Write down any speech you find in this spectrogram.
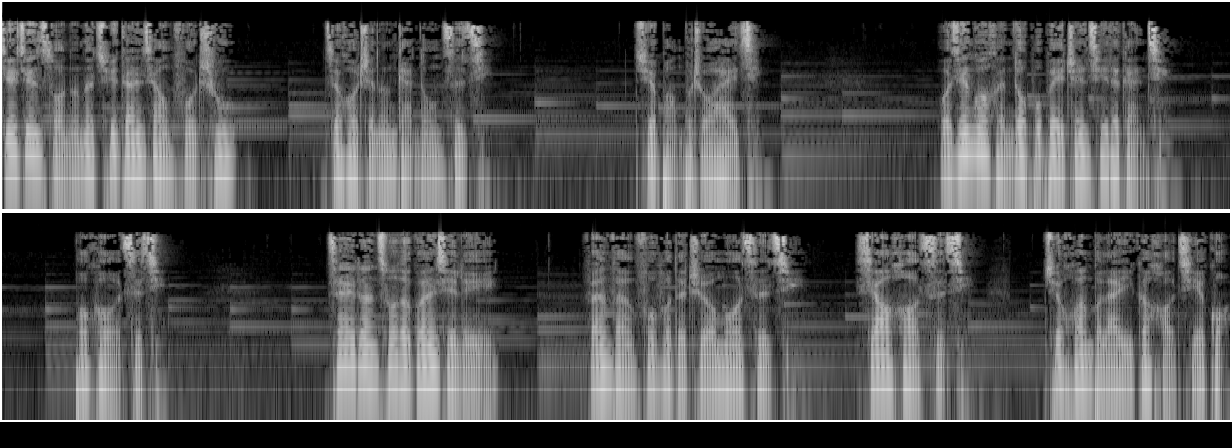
竭尽所能的去单向付出，最后只能感动自己，却绑不住爱情。我见过很多不被珍惜的感情，包括我自己。在一段错的关系里，反反复复的折磨自己，消耗自己，却换不来一个好结果。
